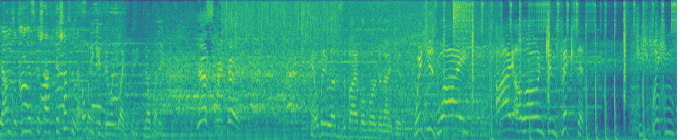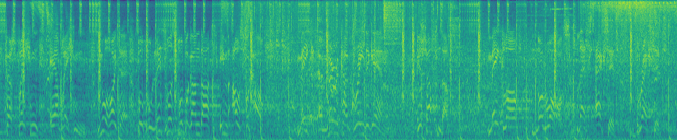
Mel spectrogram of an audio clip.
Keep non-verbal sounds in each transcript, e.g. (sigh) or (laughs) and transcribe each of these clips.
Wir haben so vieles geschafft, wir schaffen das. Nobody can do it like me. Nobody. Yes, we can. Nobody loves the Bible more than I do. Which is why I alone can fix it. Sie sprechen, versprechen, erbrechen. Nur heute Populismus-Propaganda im Ausverkauf. Make America great again. Wir schaffen das. Make love, not wars. Let's exit. Brexit.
